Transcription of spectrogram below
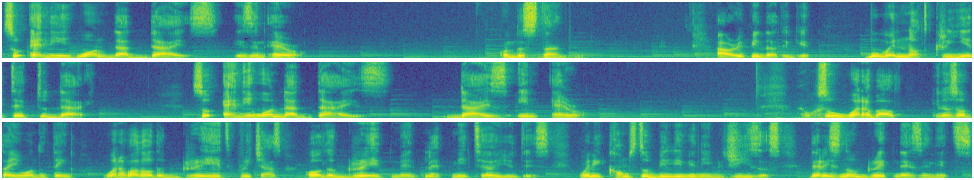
So anyone that dies is in error. Understand me. I'll repeat that again. We were not created to die. So anyone that dies, dies in error. So what about, you know, sometimes you want to think, what about all the great preachers, all the great men? Let me tell you this. When it comes to believing in Jesus, there is no greatness in it.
